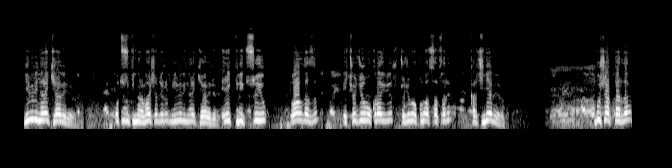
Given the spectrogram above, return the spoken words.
20 bin lira kira veriyorum. 30 bin lira maaş alıyorum. 20 bin lira kira veriyorum. Elektrik, suyum, doğalgazım. E çocuğum okula gidiyor. Çocuğumun okul masrafları karşılayamıyorum. Bu şartlarda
